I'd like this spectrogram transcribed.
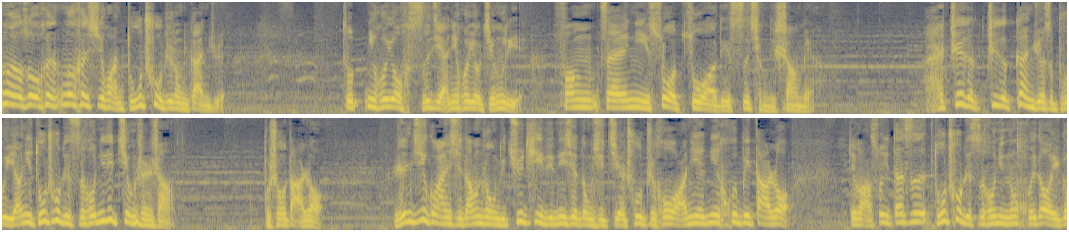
我有时候很我很喜欢独处这种感觉，就你会有时间，你会有精力放在你所做的事情的上面。哎，这个这个感觉是不一样。你独处的时候，你的精神上不受打扰，人际关系当中的具体的那些东西接触之后啊，你你会被打扰。对吧？所以，但是独处的时候，你能回到一个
